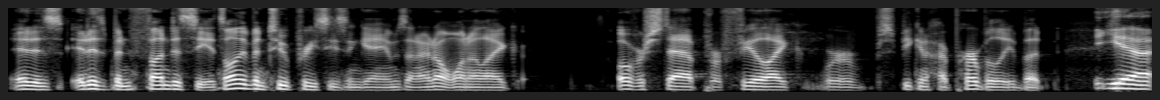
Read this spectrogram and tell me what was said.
it is it has been fun to see. It's only been two preseason games and i don't want to like overstep or feel like we're speaking hyperbole but Yeah,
